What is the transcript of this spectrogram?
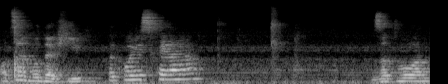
Оце буде вхід такої схеми, затвор.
